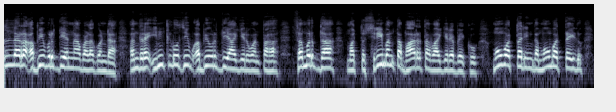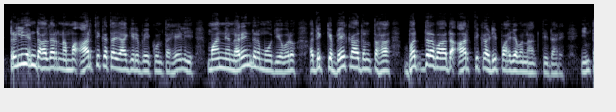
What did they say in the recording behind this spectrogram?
ಎಲ್ಲರ ಅಭಿವೃದ್ಧಿಯನ್ನು ಒಳಗೊಂಡ, ಅಂದರೆ ಇನ್ಕ್ಲೂಸಿವ್ ಅಭಿವೃದ್ಧಿಯಾಗಿರುವಂತಹ ಸಮೃದ್ಧ ಮತ್ತು ಶ್ರೀಮಂತ ಭಾರತವಾಗಿರಬೇಕು. ಮೂವತ್ತರಿಂದ ಮೂವತ್ತೈದು ಟ್ರಿಲಿಯನ್ ಡಾಲರ್ ನಮ್ಮ ಆರ್ಥಿಕತೆಯಾಗಿರಬೇಕು ಅಂತ ಹೇಳಿ ಮಾನ್ಯ ನರೇಂದ್ರ ಮೋದಿಯವರು ಅದಕ್ಕೆ ಬೇಕಾದಂತಹ ಭದ್ರವಾದ ಆರ್ಥಿಕ ಅಡಿಪಾಯವನ್ನು ಹಾಕ್ತಿದ್ದಾರೆ. ಇಂಥ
